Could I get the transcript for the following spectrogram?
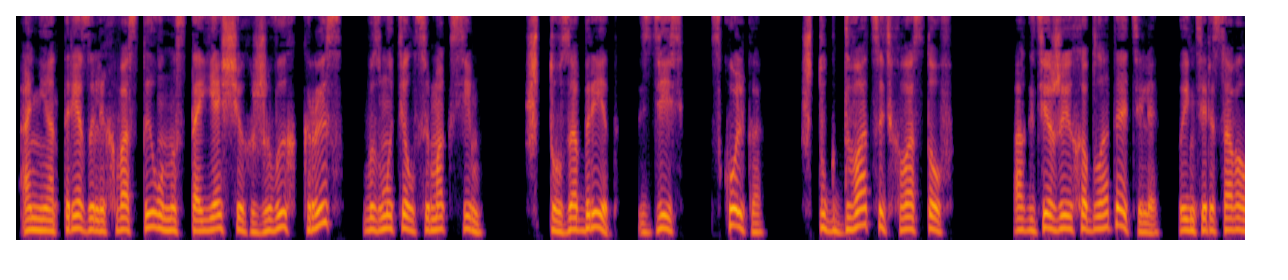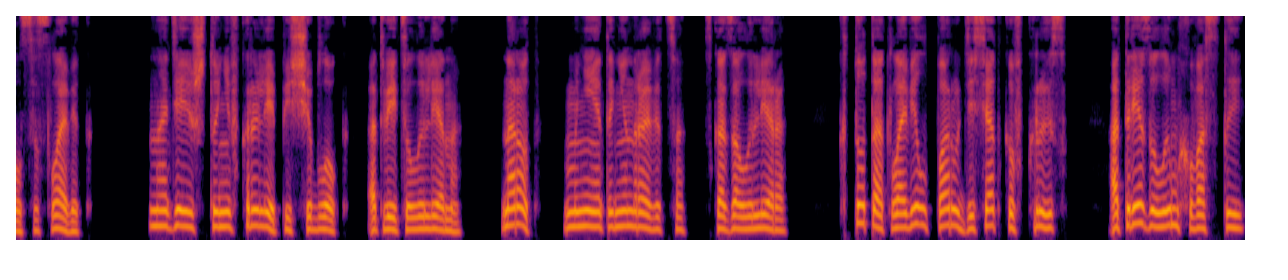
Они отрезали хвосты у настоящих живых крыс? возмутился Максим. «Что за бред? Здесь сколько? Штук двадцать хвостов. А где же их обладатели?» — поинтересовался Славик. «Надеюсь, что не в крыле пищеблок», ответила Лена. «Народ, мне это не нравится», — сказала Лера. «Кто-то отловил пару десятков крыс, отрезал им хвосты,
